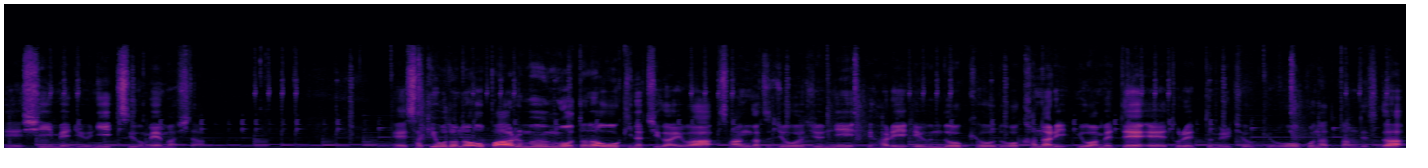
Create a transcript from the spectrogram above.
えー、C メニューに強めました。先ほどのオパールムーン号との大きな違いは3月上旬にやはり運動強度をかなり弱めてトレッドミル調教を行ったんですが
